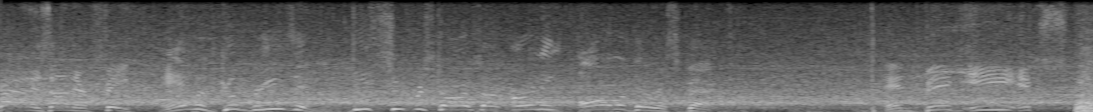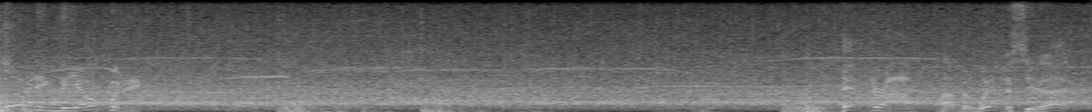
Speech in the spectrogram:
crowd is on their feet. And with good reason. These superstars are earning all of their respect. And Big E exploiting the opening. Hip drop. I've been waiting to see that.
